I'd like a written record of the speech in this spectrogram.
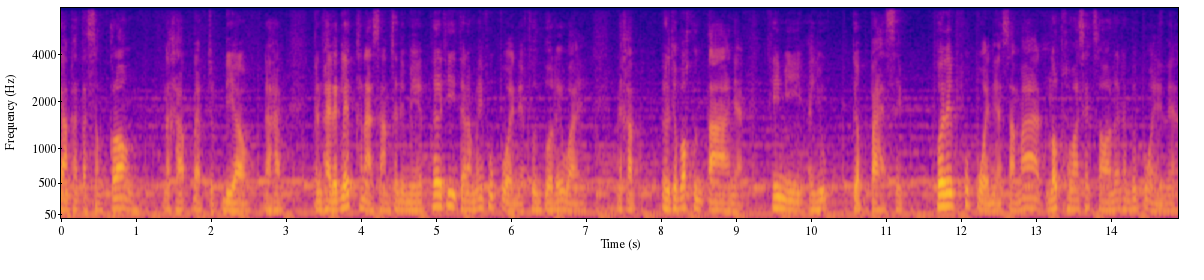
การผ่าตัดสองกล้องนะครับแบบจุดเดียวนะครับเป็นแผลเล็กๆ ขนาด3เซนติเมตรเพื่อที่จะทำให้ผู้ป่วยเนี่ยฟื้นตัวได้ไวนะครับโดยเฉพาะคุณตาเนี่ยที่มีอายุเกือบ 80 เพื่อให้ผู้ป่วยเนี่ยสามารถลดภาวะแทรกซ้อนและทำให้ผู้ป่วยเนี่ย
